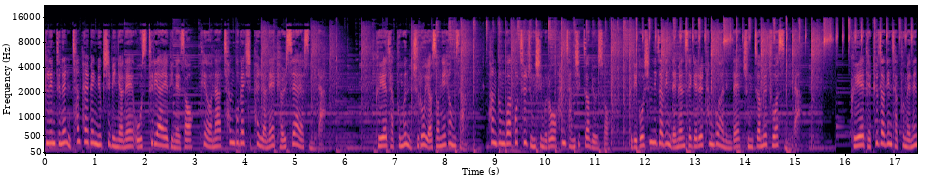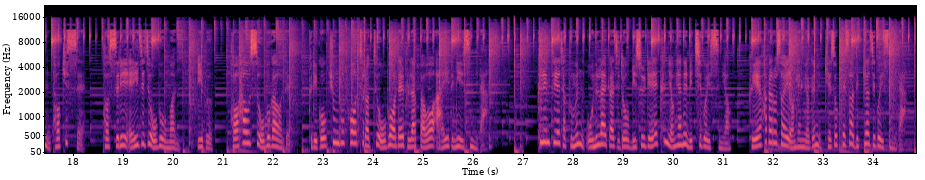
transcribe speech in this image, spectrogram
클림트는 1862년에 오스트리아의 빈에서 태어나 1918년에 별세하였습니다. 그의 작품은 주로 여성의 형상, 황금과 꽃을 중심으로 한 장식적 요소, 그리고 심리적인 내면 세계를 탐구하는 데 중점을 두었습니다. 그의 대표적인 작품에는 The Kiss, The Three Ages of Woman, Eve, The House of 가워드, 그리고 흉부 Portrait of Adele Bloch-Bauer I 등이 있습니다. 클림트의 작품은 오늘날까지도 미술계에 큰 영향을 미치고 있으며 그의 화가로서의 영향력은 계속해서 느껴지고 있습니다.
